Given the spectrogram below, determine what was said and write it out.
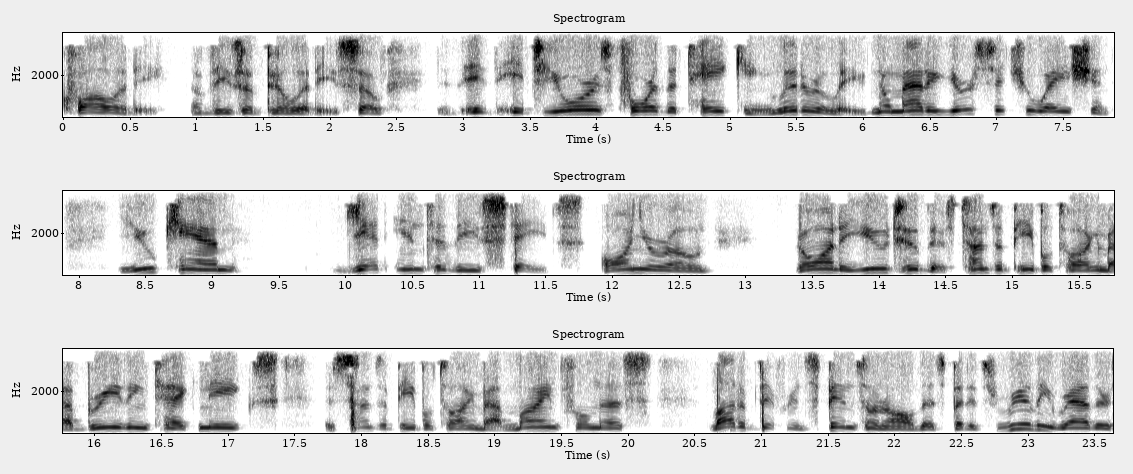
quality, of these abilities. So it, it's yours for the taking, literally. No matter your situation, you can get into these states on your own. Go onto YouTube. There's tons of people talking about breathing techniques. There's tons of people talking about mindfulness a lot of different spins on all this, but it's really rather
